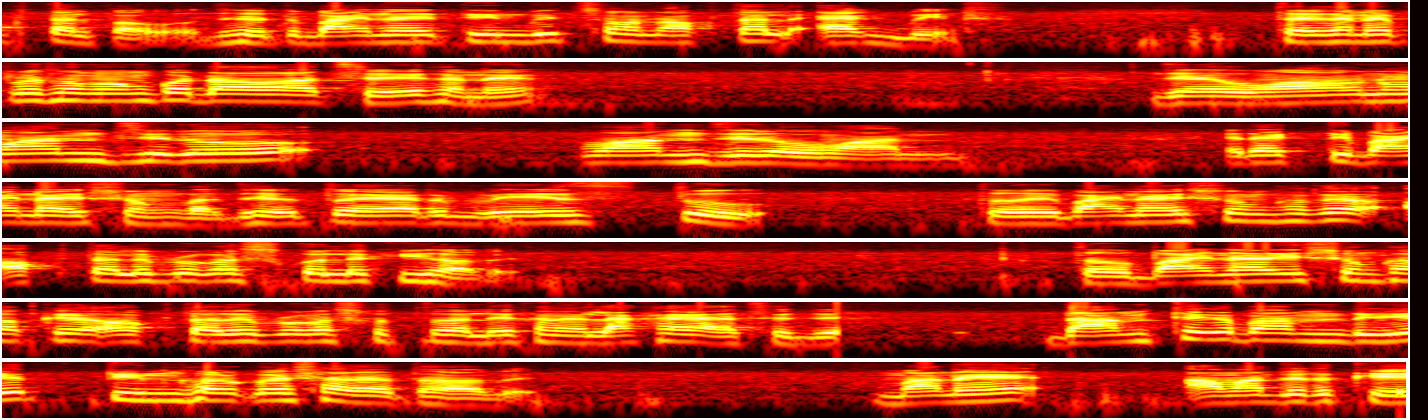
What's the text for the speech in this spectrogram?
অক্টাল পাবো। যেহেতু বাইনারি তিন বিট সমান অক্টাল এক বিট তো এখানে প্রথম অঙ্ক দেওয়া আছে এখানে যে one one zero one zero one এটা একটি বাইনারি সংখ্যা, যেহেতু এর বেস টু তো এই বাইনারি সংখ্যাকে অক্টালে প্রকাশ করলে কি হবে? তো বাইনারি সংখ্যাকে অক্টালে প্রকাশ করতে হলে এখানে লেখাই আছে যে ডান থেকে বাম দিকে তিন ঘর করে সাজাতে হবে। মানে আমাদেরকে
